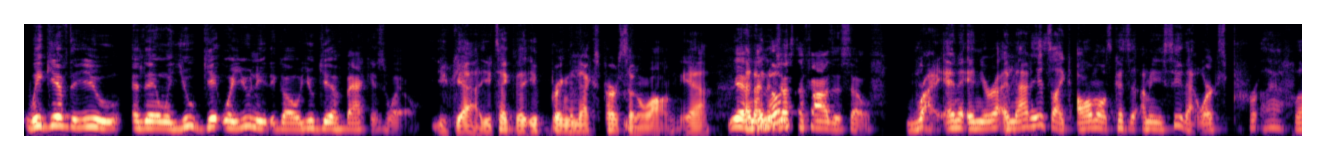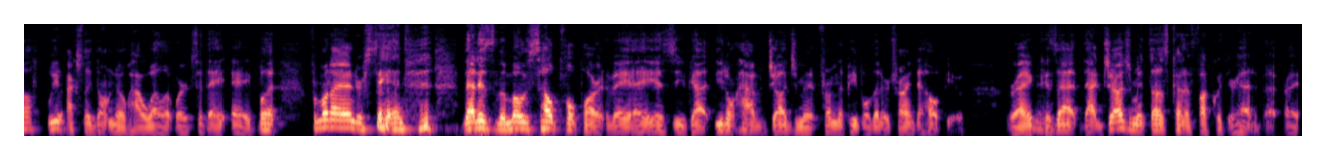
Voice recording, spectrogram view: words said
we give to you, and then when you get where you need to go, you give back as well. You yeah, you take the you bring the next person along. Yeah, yeah, and, and then it justifies itself. Right, and and you're right, and that is like almost because I mean you see that works. Pr- ah, well, we actually don't know how well it works at AA, but from what I understand, that is the most helpful part of AA is you got you don't have judgment from the people that are trying to help you, right? Because yeah. that that judgment does kind of fuck with your head a bit, right?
